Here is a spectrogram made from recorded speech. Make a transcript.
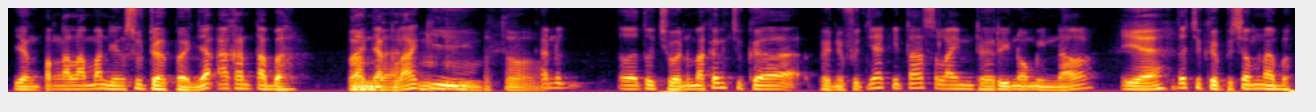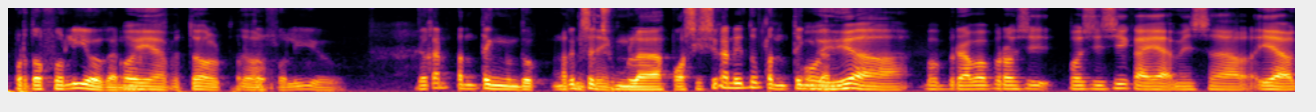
yang pengalaman yang sudah banyak akan tambah banyak Tambah, lagi mm-mm, betul. kan eh, tujuan magang juga benefitnya kita selain dari nominal Iya. kita juga bisa menambah portofolio kan Oh iya, betul, betul. portofolio itu kan penting untuk mungkin Penting. sejumlah posisi kan itu penting Oh kan iya, beberapa prosi- posisi kayak misal ya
